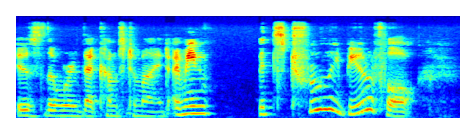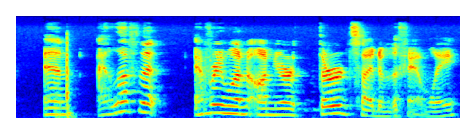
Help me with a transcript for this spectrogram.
is the word that comes to mind. I mean, it's truly beautiful. And I love that everyone on your third side of the family,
